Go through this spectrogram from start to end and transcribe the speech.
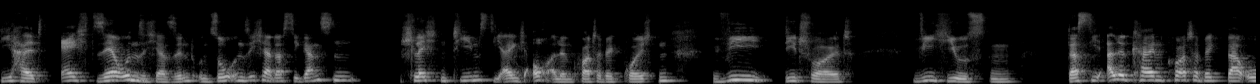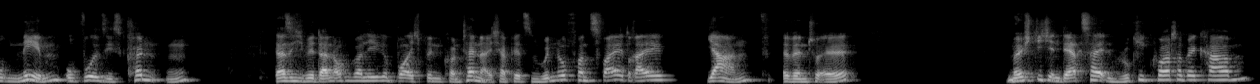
die halt echt sehr unsicher sind und so unsicher, dass die ganzen schlechten Teams, die eigentlich auch alle einen Quarterback bräuchten, wie Detroit, wie Houston, dass die alle keinen Quarterback da oben nehmen, obwohl sie es könnten, dass ich mir dann auch überlege, boah, ich bin ein Contender. Ich habe jetzt ein Window von zwei, drei Jahren eventuell. Möchte ich in der Zeit einen Rookie-Quarterback haben,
